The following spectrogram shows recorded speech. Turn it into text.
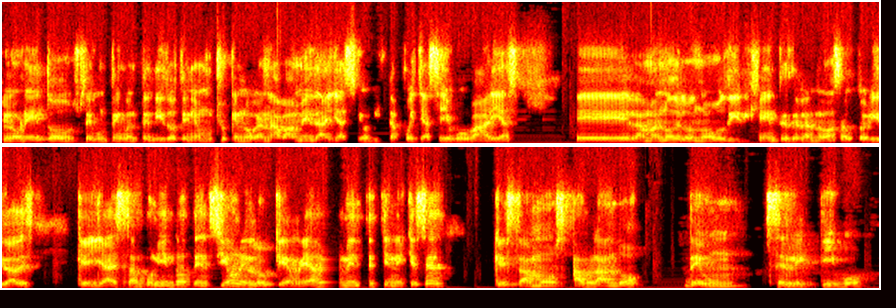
Loreto, según tengo entendido, tenía mucho que no ganaba medallas y ahorita pues ya se llevó varias. Eh, la mano de los nuevos dirigentes, de las nuevas autoridades, que ya están poniendo atención en lo que realmente tiene que ser, que estamos hablando de un selectivo,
